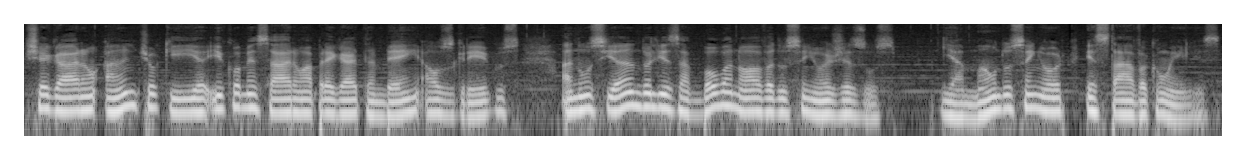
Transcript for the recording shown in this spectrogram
chegaram a Antioquia e começaram a pregar também aos gregos, anunciando-lhes a boa nova do Senhor Jesus. E a mão do Senhor estava com eles.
